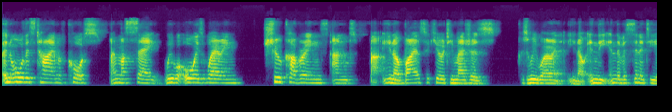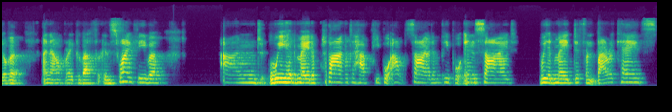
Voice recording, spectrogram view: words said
in all this time, of course, I must say, we were always wearing shoe coverings and, uh, you know, biosecurity measures because we were, in, you know, in the in the vicinity of a an outbreak of African swine fever, and we had made a plan to have people outside and people inside. We had made different barricades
